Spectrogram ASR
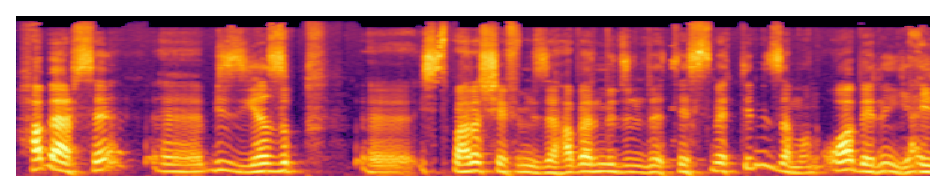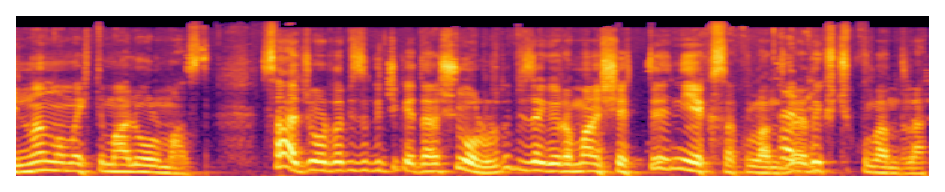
Haberse e, biz yazıp e, istihbarat şefimize, haber müdürüne teslim ettiğimiz zaman o haberin yayınlanmama ihtimali olmazdı. Sadece orada bizi gıcık eden şu olurdu. Bize göre manşetti. Niye kısa kullandılar ya Tabii. da küçük kullandılar.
